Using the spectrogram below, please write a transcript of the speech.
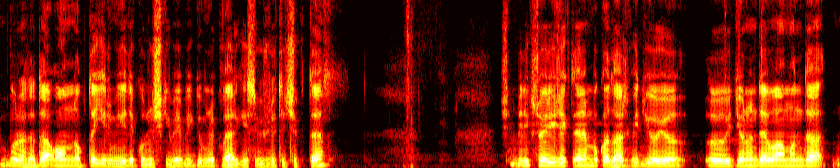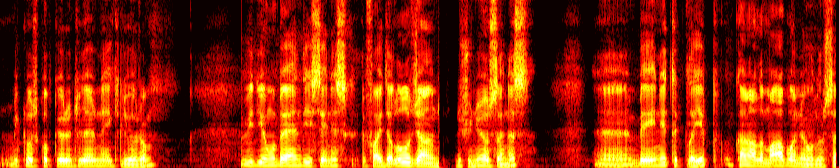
Burada da 10.27 kuruş gibi bir gümrük vergisi ücreti çıktı. Şimdilik söyleyeceklerim bu kadar. Videoyu e, videonun devamında mikroskop görüntülerini ekliyorum. Videomu beğendiyseniz faydalı olacağını düşünüyorsanız e, beğeni tıklayıp kanalıma abone olursanız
